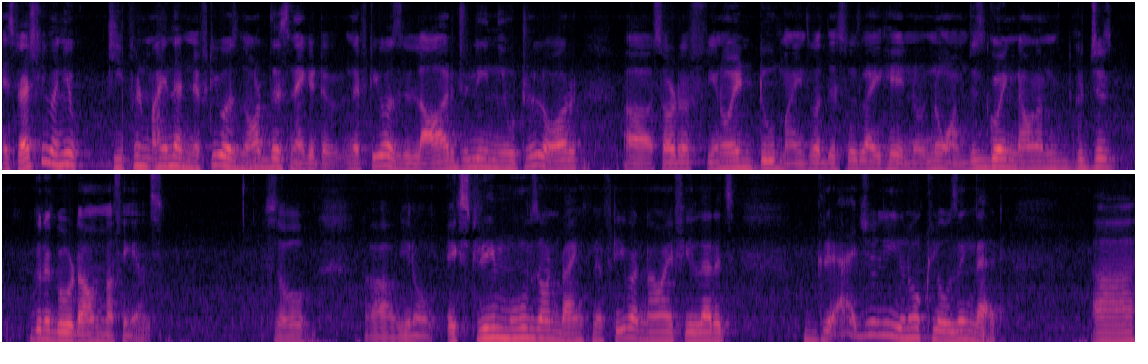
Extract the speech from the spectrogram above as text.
especially when you keep in mind that Nifty was not this negative. Nifty was largely neutral or uh, sort of, you know, in two minds. But this was like, hey, no, no, I'm just going down. I'm just gonna go down, nothing else. So, uh, you know, extreme moves on Bank Nifty, but now I feel that it's gradually you know closing that. Uh,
